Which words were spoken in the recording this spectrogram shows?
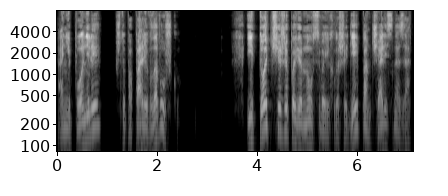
Они поняли, что попали в ловушку. И тотчас же, повернув своих лошадей, помчались назад.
